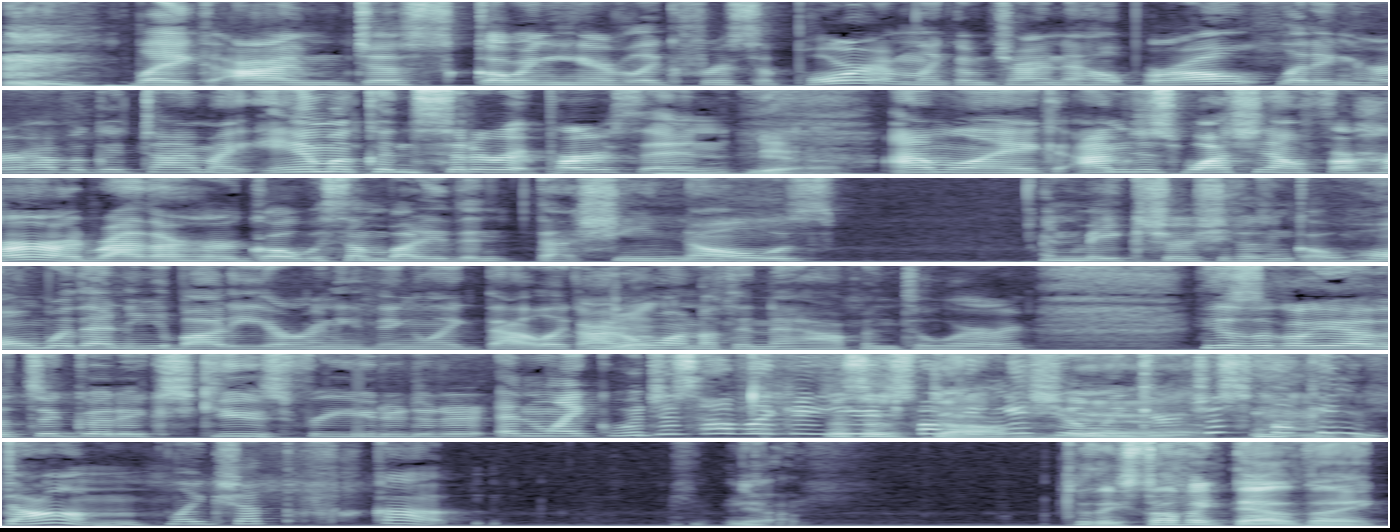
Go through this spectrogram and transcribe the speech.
like I'm just going here like for support. I'm like I'm trying to help her out, letting her have a good time. I am a considerate person. Yeah. I'm like I'm just watching out for her. I'd rather her go with somebody than that she knows and make sure she doesn't go home with anybody or anything like that. Like I don't Yeah. want nothing to happen to her. He's like, oh yeah, that's a good excuse for you to do it, and like we just have like a This huge fucking dumb. issue. I'm like, you're just fucking dumb. Like shut the fuck up. Yeah. Because like stuff like that, like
